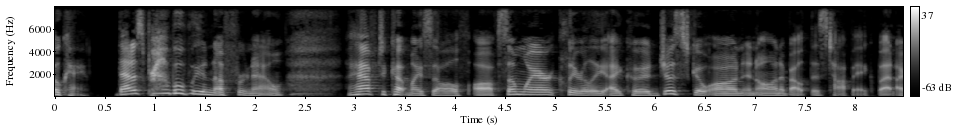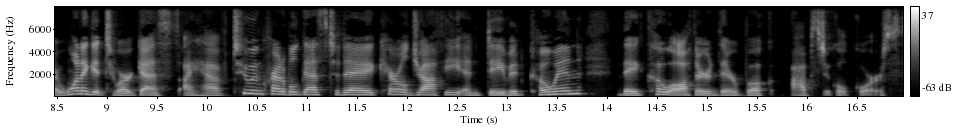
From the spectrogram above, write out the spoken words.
Okay, that is probably enough for now. I have to cut myself off somewhere. Clearly, I could just go on and on about this topic, but I want to get to our guests. I have two incredible guests today Carole Joffe and David Cohen. They co authored their book, Obstacle Course.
